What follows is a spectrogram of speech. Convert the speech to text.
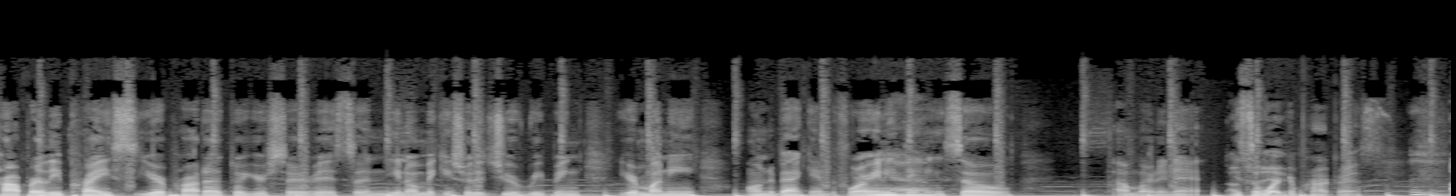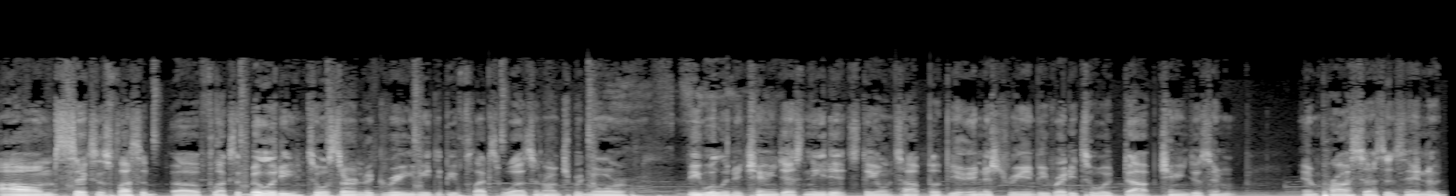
properly price your product or your service and, you know, making sure that you're reaping your money on the back end before anything. So I'm learning that. It's a work in progress. Um, six is flexi- uh, flexibility. To a certain degree, you need to be flexible as an entrepreneur. Be willing to change as needed. Stay on top of your industry and be ready to adopt changes and, in processes and,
